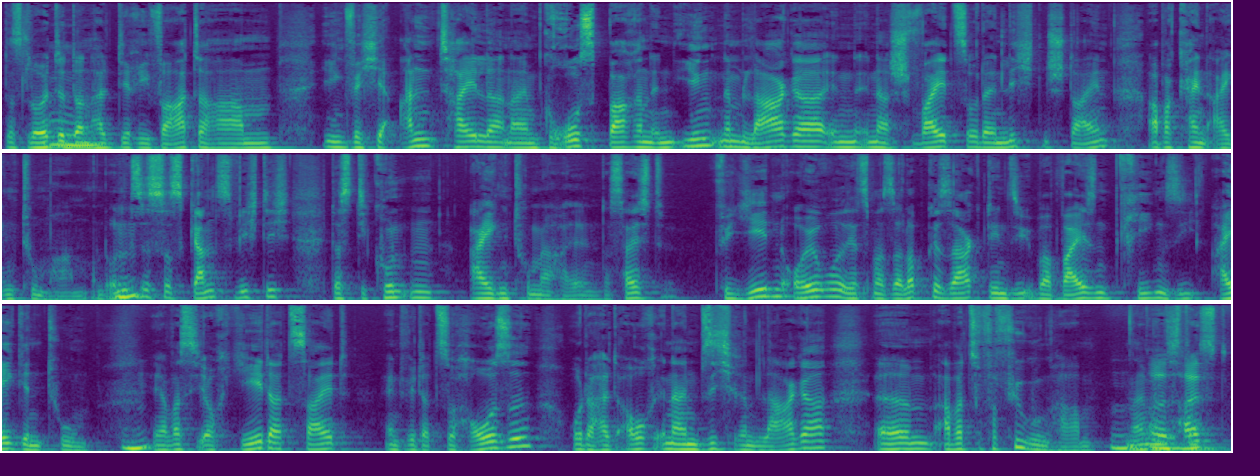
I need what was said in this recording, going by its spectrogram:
dass Leute mhm. dann halt Derivate haben, irgendwelche Anteile an einem Großbarren in irgendeinem Lager in, in der Schweiz oder in Liechtenstein, aber kein Eigentum haben. Und uns mhm. ist es ganz wichtig, dass die Kunden Eigentum erhalten. Das heißt, für jeden Euro, jetzt mal salopp gesagt, den sie überweisen, kriegen sie Eigentum. Mhm. Ja, was sie auch jederzeit entweder zu Hause oder halt auch in einem sicheren Lager, ähm, aber zur Verfügung haben. Mhm. Nein, also das heißt,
